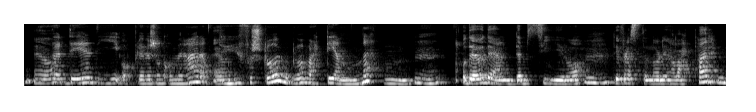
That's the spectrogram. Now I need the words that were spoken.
Ja. Det er det de opplever som kommer her. At Ja. du forstår, hvor du har vært igjennom det. Mm. Mm. Og det er jo det de sier òg, Mm. de fleste når de har vært her.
